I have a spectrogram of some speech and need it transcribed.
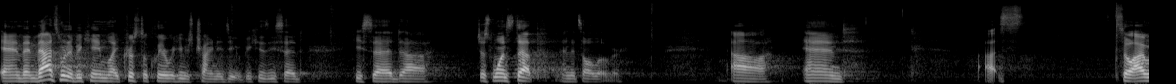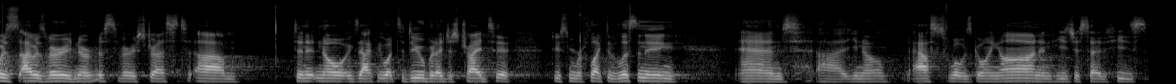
and then that's when it became like crystal clear what he was trying to do, because he said, he said uh, just one step and it's all over. Uh, and uh, so I was, I was very nervous, very stressed. Um, didn't know exactly what to do, but I just tried to do some reflective listening and, uh, you know, asked what was going on. And he just said he's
